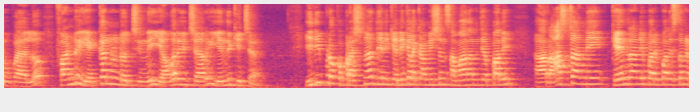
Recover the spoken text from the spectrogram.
రూపాయల్లో ఫండ్ ఎక్కడి నుండి వచ్చింది ఎవరు ఇచ్చారు ఎందుకు ఇచ్చారు? ఇది ఇప్పుడు ఒక ప్రశ్న దీనికి ఎన్నికల కమిషన్ సమాధానం చెప్పాలి. ఆ రాష్ట్రాన్ని కేంద్రాన్ని పరిపాలిస్తున్న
